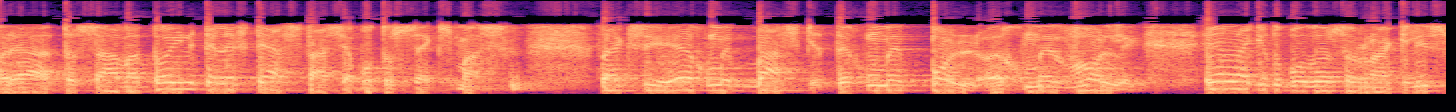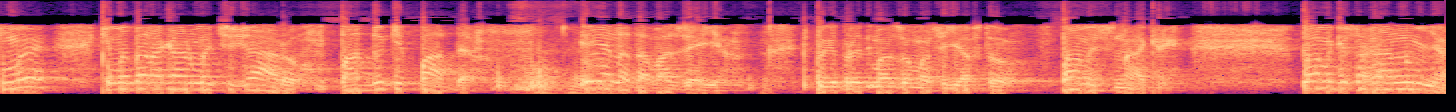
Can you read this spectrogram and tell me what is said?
Ωραία, το Σάββατο είναι η τελευταία στάση από το σεξ μας. Εντάξει, έχουμε μπάσκετ, έχουμε πόλο, έχουμε βόλι. Έλα και το ποδόσφαιρο να κλείσουμε και μετά να κάνουμε τσιγάρο. Παντού και πάντα. Ένα τα βαζέλια που προετοιμαζόμαστε γι' αυτό. Πάμε στην άκρη. Πάμε και στα χανούμια.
